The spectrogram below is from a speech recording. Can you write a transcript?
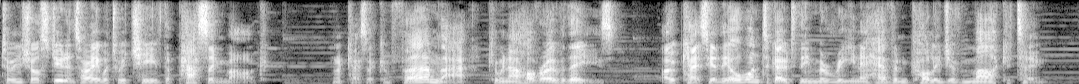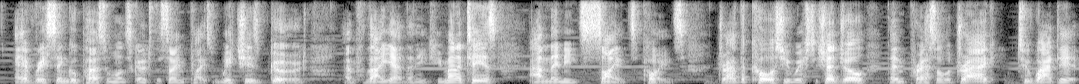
to ensure students are able to achieve the passing mark. Okay, so confirm that. Can we now hover over these? Okay, so yeah, they all want to go to the Marina Heaven College of Marketing. Every single person wants to go to the same place, which is good. And for that, yeah, they need humanities and they need science points. Drag the course you wish to schedule, then press or drag to add it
